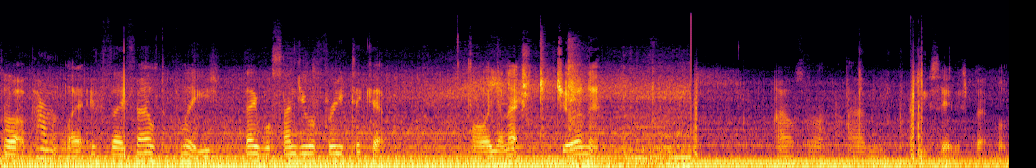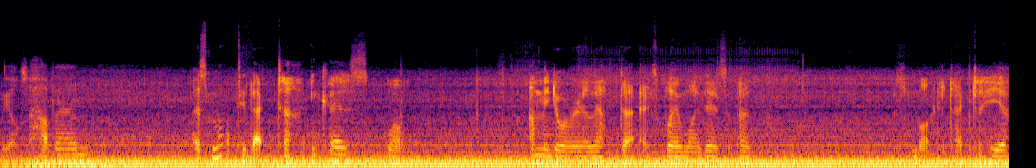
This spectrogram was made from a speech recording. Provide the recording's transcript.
So apparently, if they fail to please, they will send you a free ticket for your next journey. I also this bit, but we also have um, a smoke detector in case. Well, I mean, do I really have to explain why there's a smoke detector here?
